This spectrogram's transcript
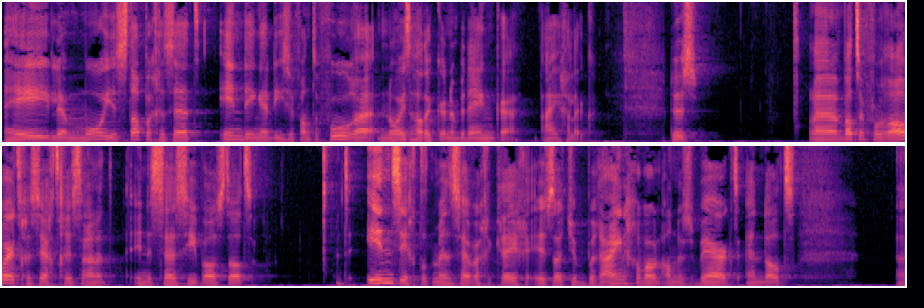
hele mooie stappen gezet in dingen die ze van tevoren nooit hadden kunnen bedenken, eigenlijk. Dus uh, wat er vooral werd gezegd gisteren in de sessie was dat het inzicht dat mensen hebben gekregen is dat je brein gewoon anders werkt en dat uh,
